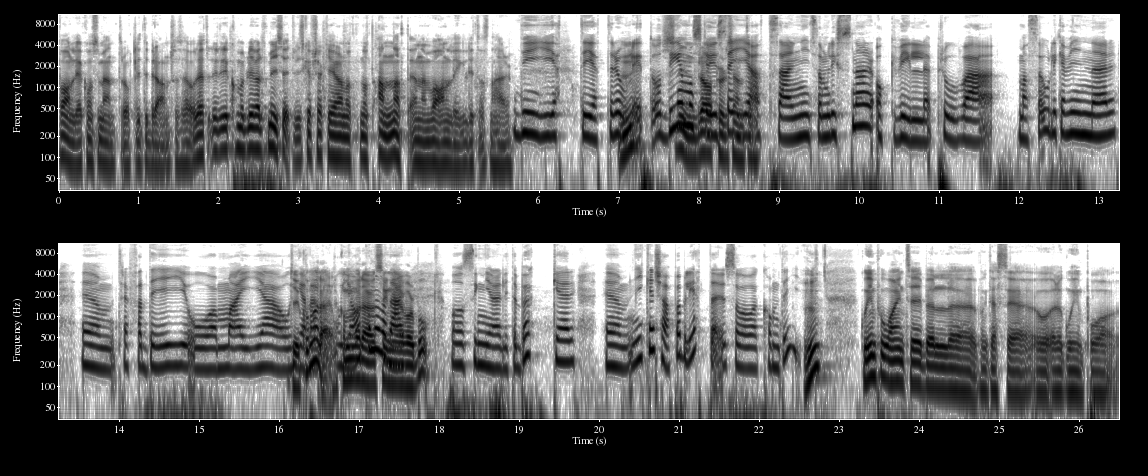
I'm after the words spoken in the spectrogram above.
vanliga konsumenter och lite bransch. Och, så. och det, det kommer bli väldigt mysigt. Vi ska försöka göra något, något annat än en vanlig liten sån här. Det är jätte, jätteroligt. Och det Svinbra måste jag ju säga att så här, ni som lyssnar och vill prova massa olika viner, ehm, träffa dig och Maja och Du hela... kommer vara där. Du och kommer vara där och kommer signera där vår bok. och signera lite böcker. Ehm, ni kan köpa biljetter, så kom dit. Mm. Gå in på winetable.se och, eller gå in på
